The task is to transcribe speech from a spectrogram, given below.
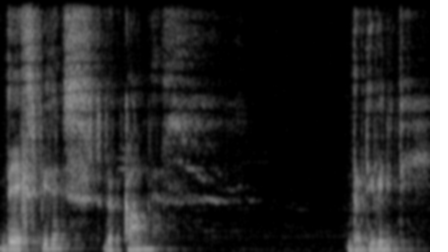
They experienced the calmness, the divinity.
